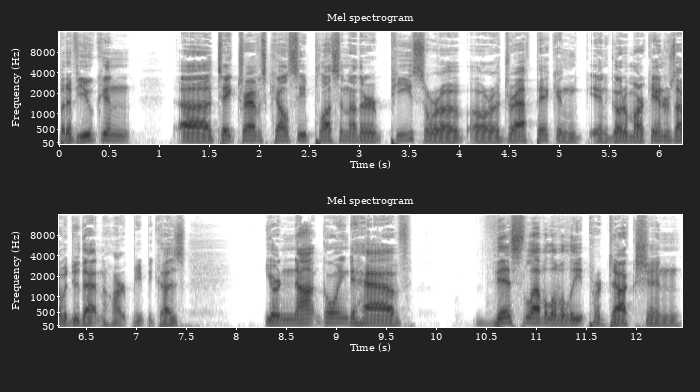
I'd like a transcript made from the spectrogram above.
But if you can uh, take Travis Kelce plus another piece or a or a draft pick and and go to Mark Andrews, I would do that in a heartbeat because you're not going to have this level of elite production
